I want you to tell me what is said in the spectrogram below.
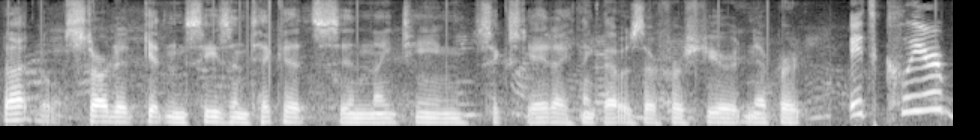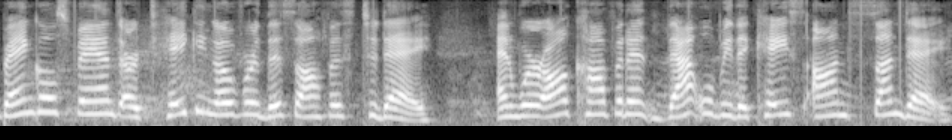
but started getting season tickets in 1968. I think that was their first year at Nippert. It's clear Bengals fans are taking over this office today, and we're all confident that will be the case on Sunday.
